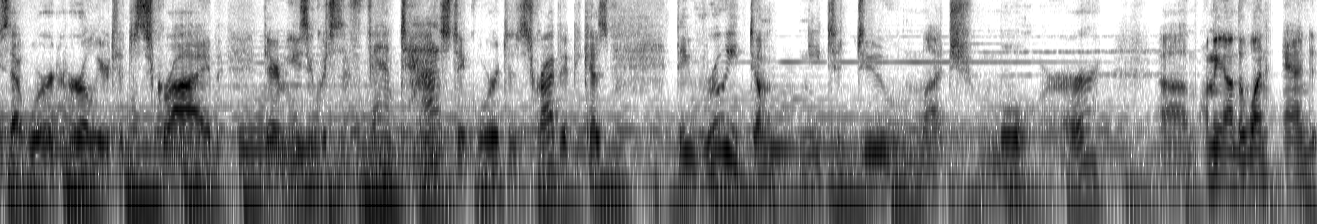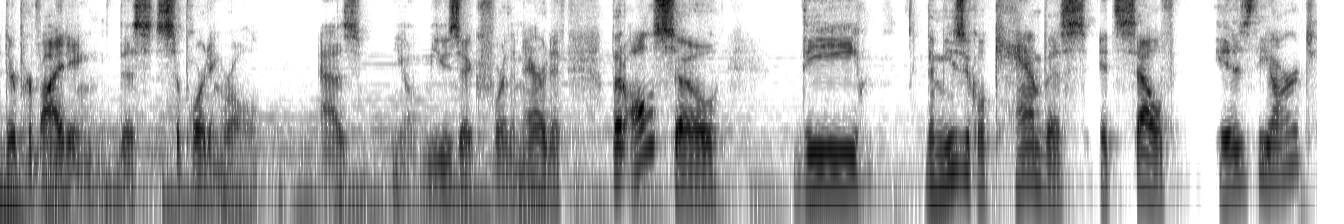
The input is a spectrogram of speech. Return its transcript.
used that word earlier to describe their music, which is a fantastic word to describe it because they really don't need to do much more. Um, I mean, on the one hand, they're providing this supporting role as you know music for the narrative, but also the the musical canvas itself is the art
